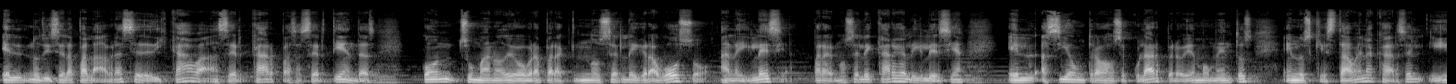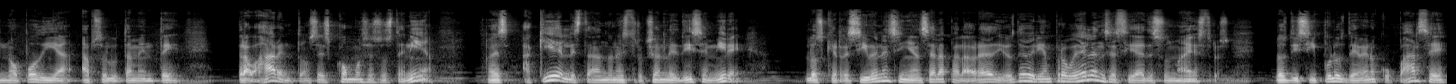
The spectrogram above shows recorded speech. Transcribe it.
él nos dice la palabra, se dedicaba a hacer carpas, a hacer tiendas con su mano de obra para no serle gravoso a la iglesia, para no se le carga a la iglesia. Él hacía un trabajo secular, pero había momentos en los que estaba en la cárcel y no podía absolutamente trabajar. Entonces, ¿cómo se sostenía? Entonces, aquí él está dando una instrucción, le dice, mire, los que reciben enseñanza de la palabra de Dios deberían proveer las necesidades de sus maestros. Los discípulos deben ocuparse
